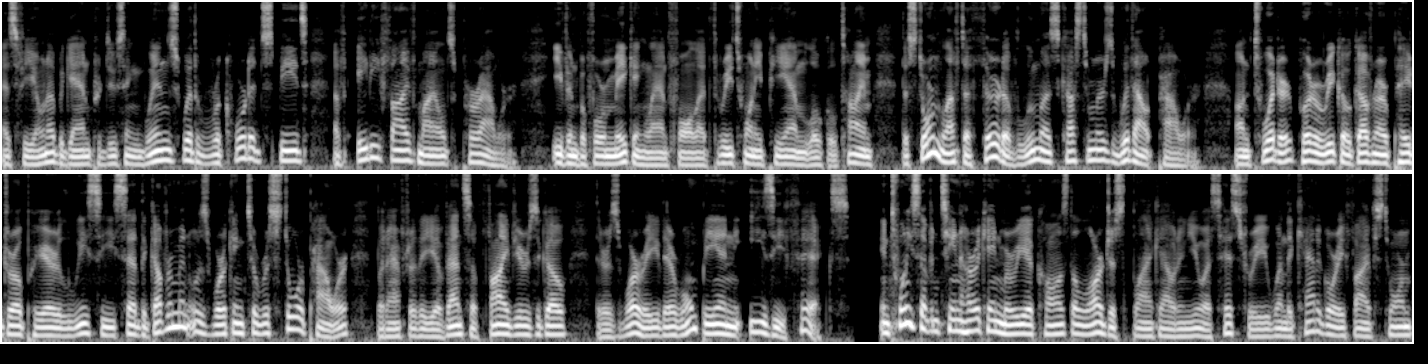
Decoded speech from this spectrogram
as Fiona began producing winds with recorded speeds of 85 miles per hour. Even before making landfall at 3:20 p.m. local time, the storm left a third of Luma's customers without power. On Twitter, Puerto Rico Governor Pedro Pierluisi said the government was working to restore power, but after the events of 5 years ago, there's worry there won't be an easy fix. In 2017, Hurricane Maria caused the largest blackout in U.S. history when the Category 5 storm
